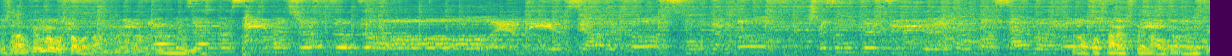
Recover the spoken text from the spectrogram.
Esa canción me gustaba también, el ritmillo. Una puesta en escena obviamente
